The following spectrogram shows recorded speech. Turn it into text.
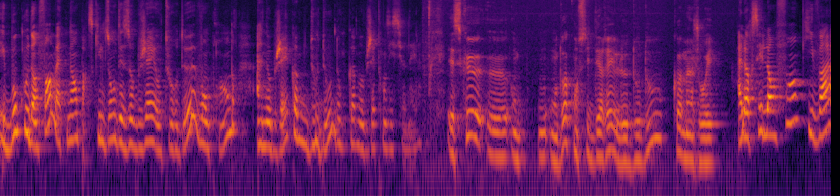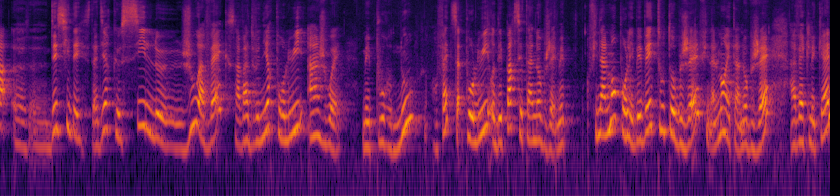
Et beaucoup d'enfants maintenant, parce qu'ils ont des objets autour d'eux, vont prendre un objet comme doudou, donc comme objet transitionnel. Est-ce que euh, on, doit considérer le doudou comme un jouet? Alors c'est l'enfant qui va euh, décider, c'est-à-dire que s'il joue avec, ça va devenir pour lui un jouet. Mais pour nous, en fait, pour lui, au départ, c'est un objet. Mais finalement, pour les bébés, tout objet, finalement, est un objet avec lequel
